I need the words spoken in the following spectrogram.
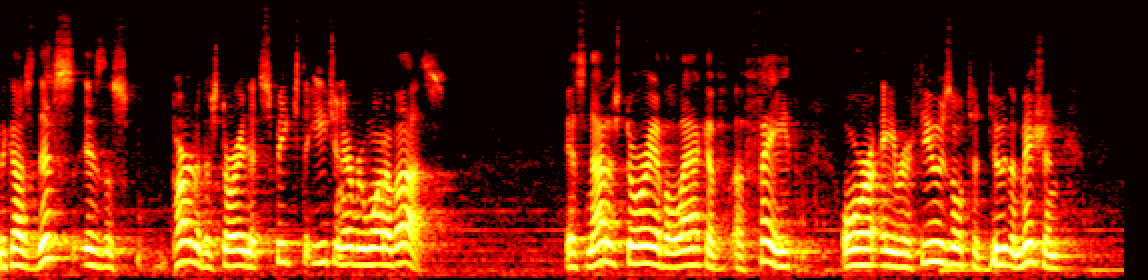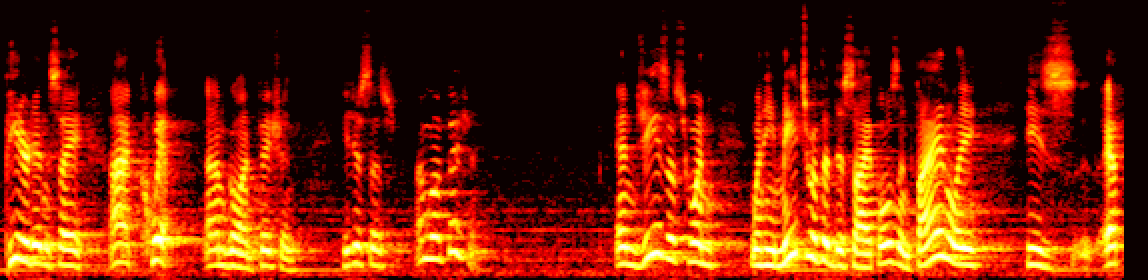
Because this is the part of the story that speaks to each and every one of us. It's not a story of a lack of, of faith or a refusal to do the mission. Peter didn't say, I quit. I'm going fishing. He just says, I'm going fishing. And Jesus, when, when he meets with the disciples and finally he's at,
